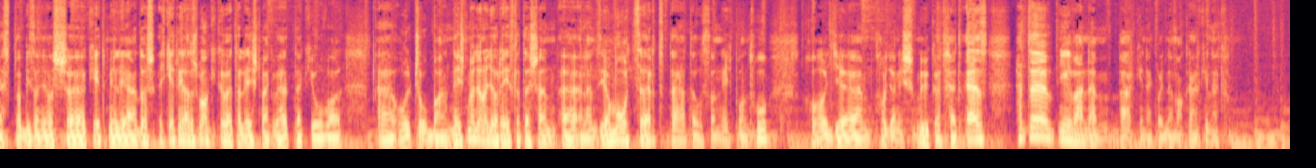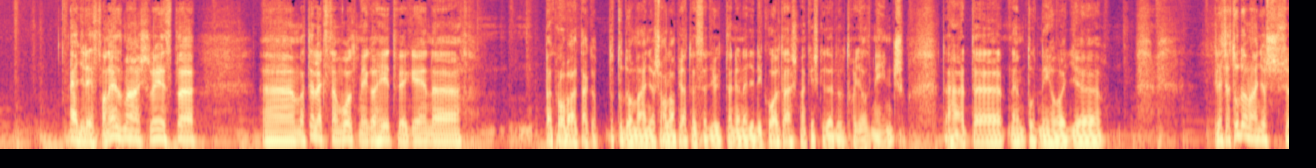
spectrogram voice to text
ezt a bizonyos e, 2 milliárdos, egy 2 milliárdos banki követelést megvehettek jóval olcsóbban. És nagyon-nagyon részletesen elemzi a módszert, tehát a 24.hu, hogy hogyan is működhet ez. Hát nyilván nem bárkinek, vagy nem akárkinek. Egyrészt van ez, másrészt a Telexen volt még a hétvégén megpróbálták a, a tudományos alapját összegyűjteni a negyedik oltásnak, és kiderült, hogy az nincs. Tehát nem tudni, hogy illetve tudományos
